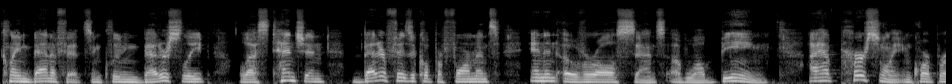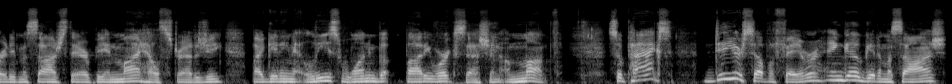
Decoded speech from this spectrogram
claim benefits, including better sleep, less tension, better physical performance, and an overall sense of well being. I have personally incorporated massage therapy in my health strategy by getting at least one bodywork session a month. So, PAX, do yourself a favor and go get a massage.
